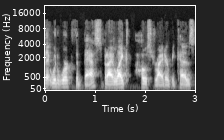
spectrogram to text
that would work the best. But I like host writer because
